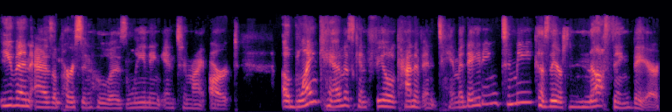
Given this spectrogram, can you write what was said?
Even as a person who is leaning into my art, a blank canvas can feel kind of intimidating to me because there's nothing there.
